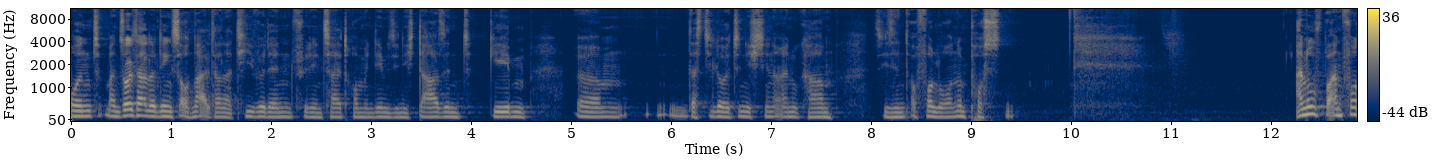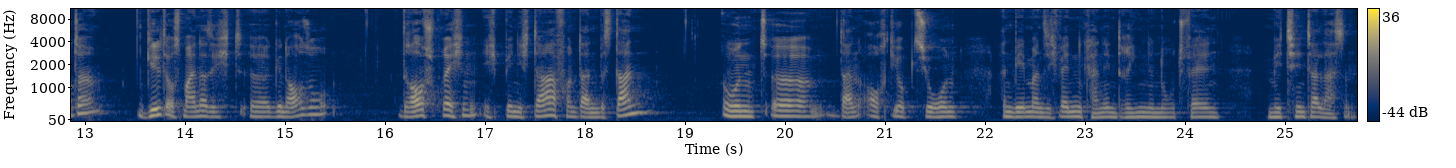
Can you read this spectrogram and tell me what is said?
Und man sollte allerdings auch eine Alternative denn für den Zeitraum, in dem sie nicht da sind, geben, ähm, dass die Leute nicht den Eindruck haben, sie sind auf verlorenen Posten. Anrufbeantworter gilt aus meiner Sicht äh, genauso. Draufsprechen, ich bin nicht da, von dann bis dann. Und äh, dann auch die Option, an wen man sich wenden kann in dringenden Notfällen, mit hinterlassen.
